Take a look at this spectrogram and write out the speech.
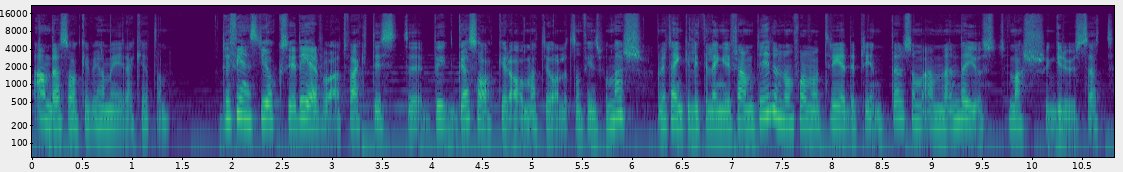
andra saker vi har med i raketen. Det finns ju också idéer på att faktiskt eh, bygga saker av materialet som finns på Mars. Om vi tänker lite längre i framtiden, någon form av 3D-printer som använder just Marsgruset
